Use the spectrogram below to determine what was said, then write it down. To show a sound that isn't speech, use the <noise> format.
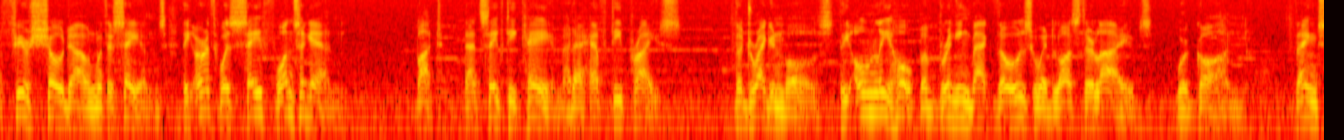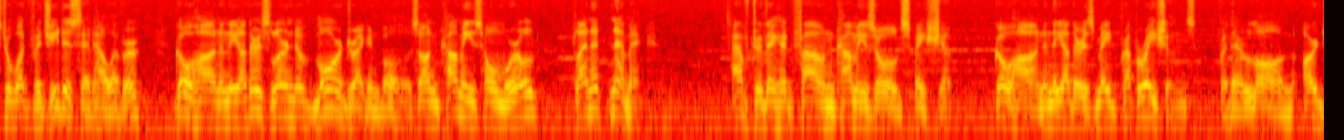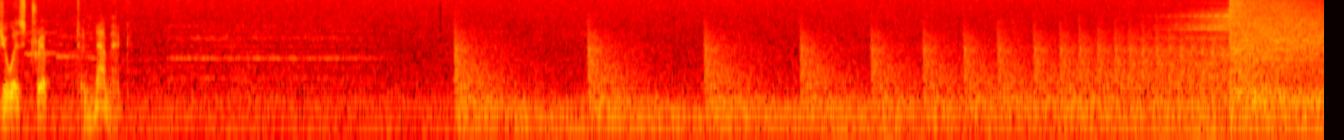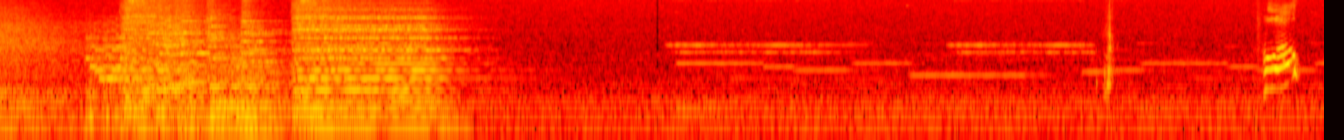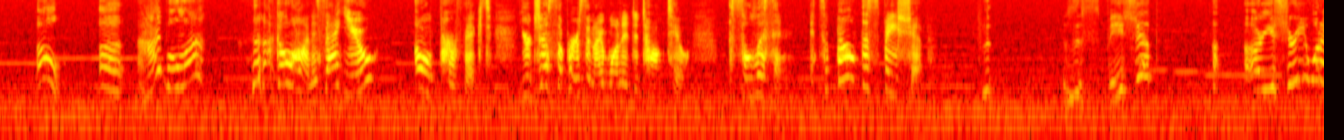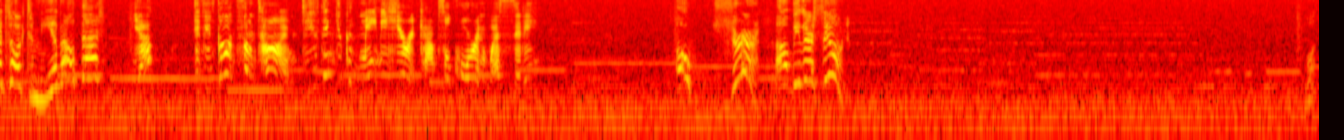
a fierce showdown with the Saiyans, the Earth was safe once again. But that safety came at a hefty price. The Dragon Balls, the only hope of bringing back those who had lost their lives, were gone. Thanks to what Vegeta said, however, Gohan and the others learned of more Dragon Balls on Kami's homeworld, planet Namek. After they had found Kami's old spaceship, Gohan and the others made preparations for their long, arduous trip to Namek.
